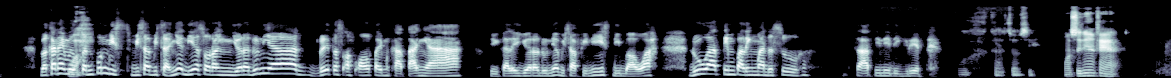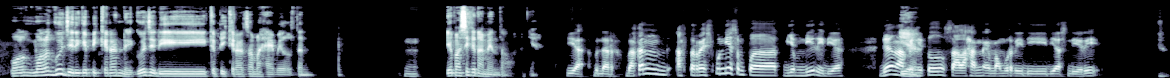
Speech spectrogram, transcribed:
Bahkan Hamilton pun bis- bisa-bisanya dia seorang juara dunia, greatest of all time katanya. Di kali juara dunia bisa finish di bawah dua tim paling madesu saat ini di grid. Uh, kacau sih. Maksudnya kayak malah, malah gue jadi kepikiran deh. Gue jadi kepikiran sama Hamilton. Hmm. Dia pasti kena mentalnya. Iya benar. Bahkan after race pun dia sempat diam diri dia. Dia ngapain itu salahan emang murni di dia sendiri.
